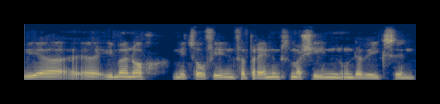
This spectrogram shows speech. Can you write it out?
wir äh, immer noch mit so vielen Verbrennungsmaschinen unterwegs sind.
